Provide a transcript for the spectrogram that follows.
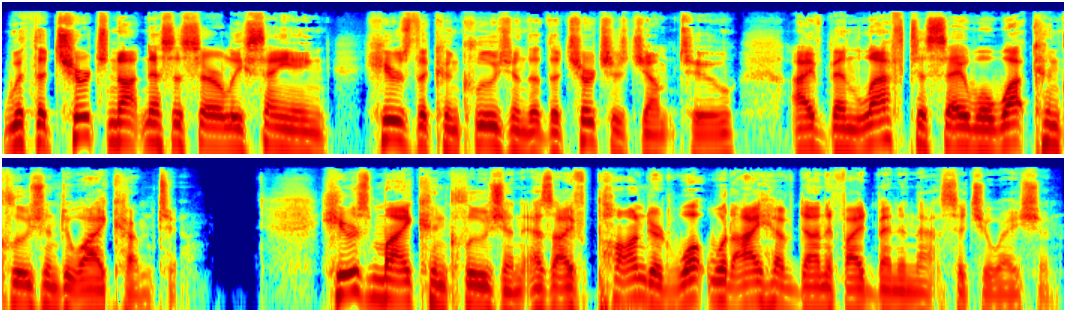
With the church not necessarily saying, here's the conclusion that the church has jumped to, I've been left to say, well, what conclusion do I come to? Here's my conclusion as I've pondered what would I have done if I'd been in that situation.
